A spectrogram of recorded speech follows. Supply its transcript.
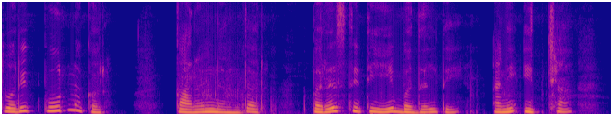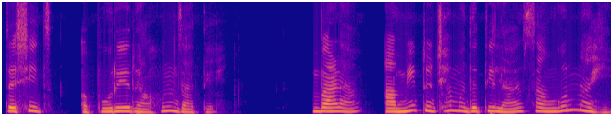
त्वरित पूर्ण कर. कारण नंतर परिस्थिती बदलते आणि इच्छा तशीच अपुरे राहून जाते. बाळा आम्ही तुझ्या मदतीला सांगून नाही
